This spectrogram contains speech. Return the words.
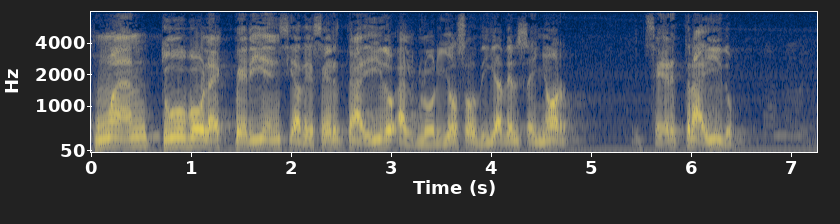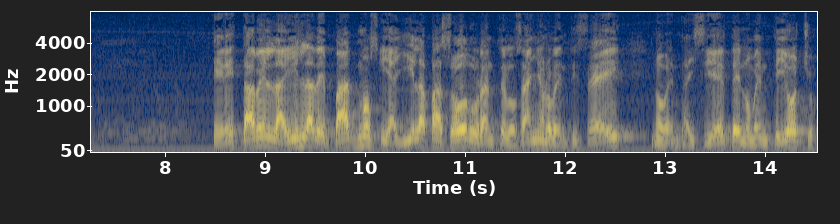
Juan tuvo la experiencia de ser traído al glorioso día del Señor. Ser traído. Él estaba en la isla de Patmos y allí la pasó durante los años 96, 97, 98.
